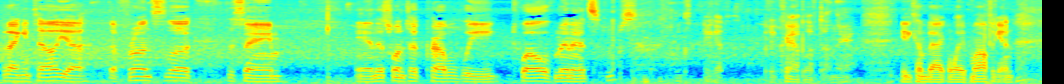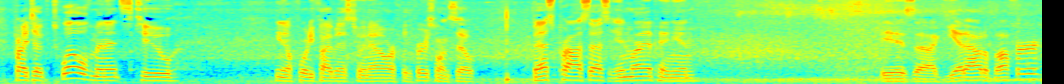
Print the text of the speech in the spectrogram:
but I can tell you the fronts look the same. And this one took probably 12 minutes. Oops, looks like I got a bit of crap left on there. Need to come back and wipe them off again. Probably took 12 minutes to, you know, 45 minutes to an hour for the first one. So best process, in my opinion, is uh, get out a buffer.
